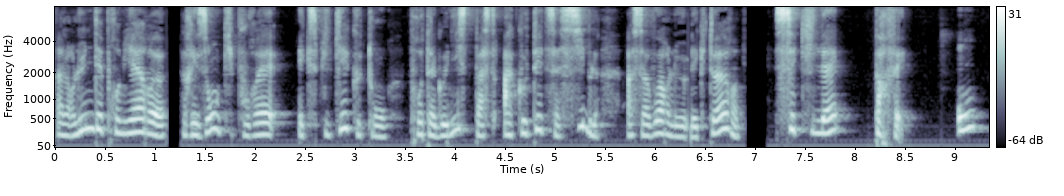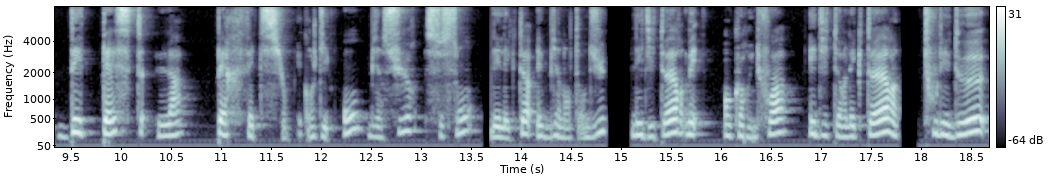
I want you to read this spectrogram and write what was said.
Alors l'une des premières euh, raisons qui pourrait expliquer que ton protagoniste passe à côté de sa cible, à savoir le lecteur, c'est qu'il est parfait. On déteste la perfection. Et quand je dis on, bien sûr, ce sont les lecteurs et bien entendu l'éditeur, mais encore une fois, éditeur-lecteur, tous les deux,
